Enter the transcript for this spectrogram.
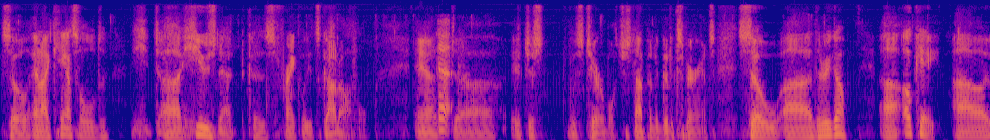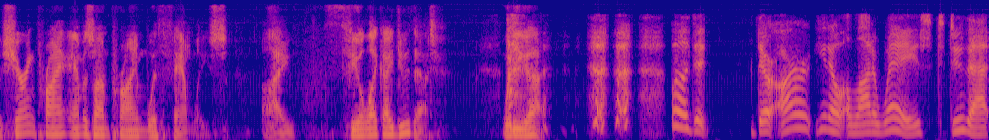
So, and I canceled uh, HughesNet because, frankly, it's god awful, and Uh. it just was terrible. It's just not been a good experience. So uh, there you go. Uh, okay, uh, sharing Prime, Amazon Prime with families. I feel like I do that. What do you got? well the, there are, you know, a lot of ways to do that.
